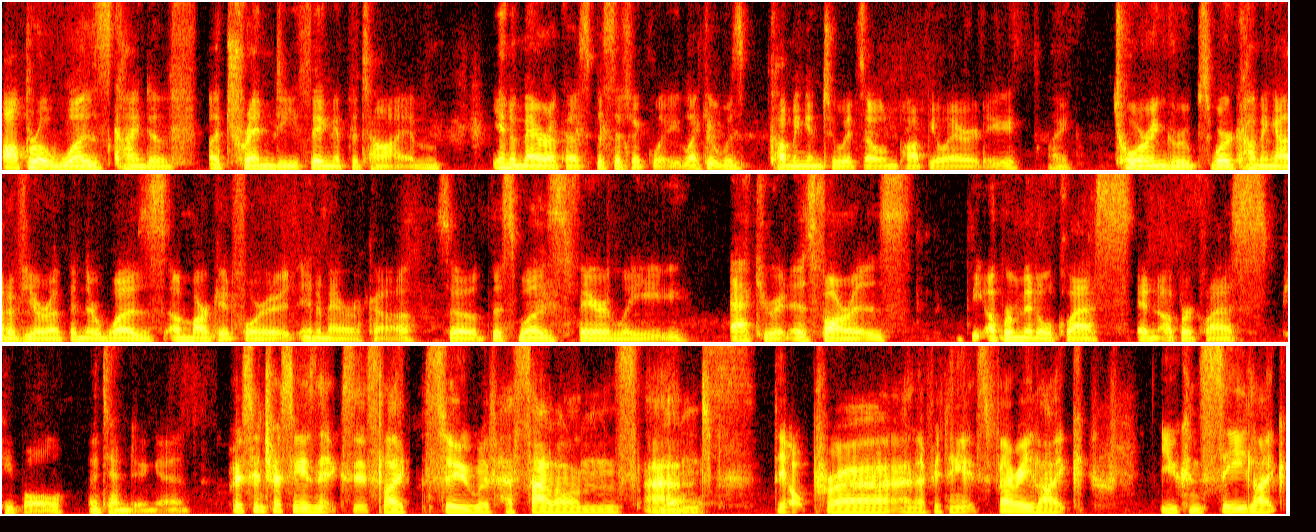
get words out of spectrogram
opera was kind of a trendy thing at the time in America specifically. Like it was coming into its own popularity. Like touring groups were coming out of Europe and there was a market for it in America. So this was fairly accurate as far as the upper middle class and upper class people attending it. it's interesting, isn't it? Because it's like Sue with her salons and Yes. the opera and everything. It's very like you can see like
